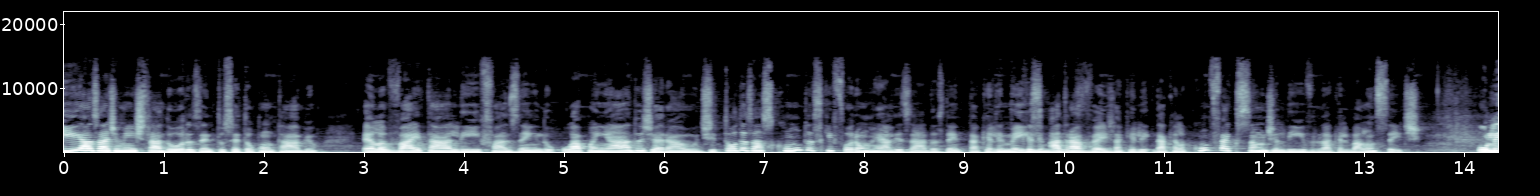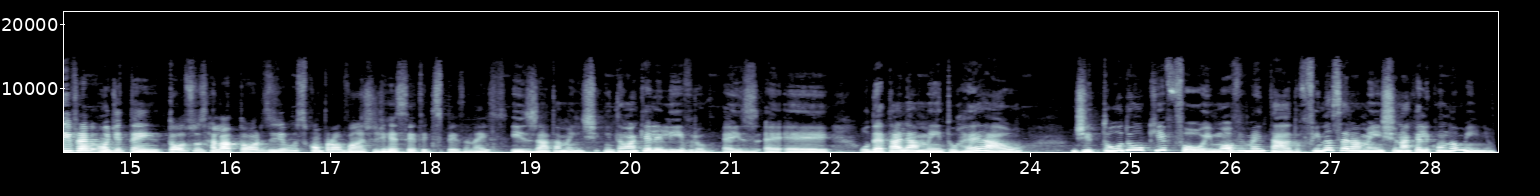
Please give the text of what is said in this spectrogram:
E as administradoras dentro do setor contábil, ela vai estar tá ali fazendo o apanhado geral de todas as contas que foram realizadas dentro daquele, dentro mês, mês, através daquele, daquela confecção de livro, daquele balancete. O livro é onde tem todos os relatórios e os comprovantes de receita e despesa, não é isso? Exatamente. Então, aquele livro é, é, é o detalhamento real de tudo o que foi movimentado financeiramente naquele condomínio.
